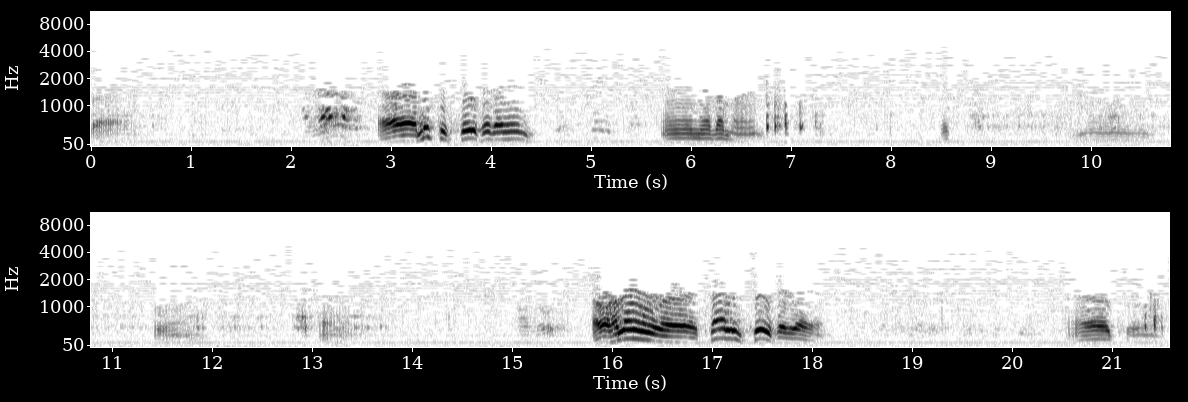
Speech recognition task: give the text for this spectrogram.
five. Uh, Mr. Schaefer there? Uh, never mind. Oh, hello, uh, Charlie Schaefer there. Okay.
